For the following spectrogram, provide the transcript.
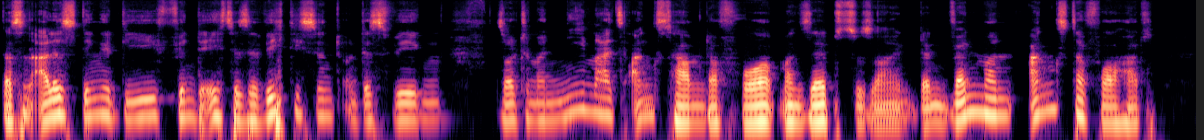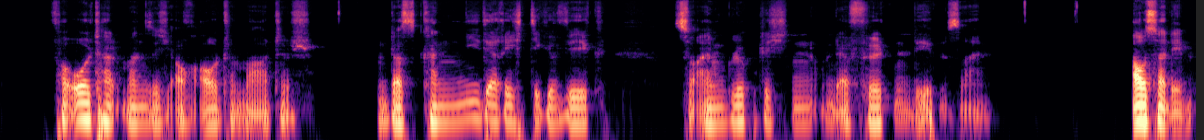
Das sind alles Dinge, die, finde ich, sehr, sehr wichtig sind und deswegen sollte man niemals Angst haben davor, man selbst zu sein. Denn wenn man Angst davor hat, verurteilt man sich auch automatisch. Und das kann nie der richtige Weg zu einem glücklichen und erfüllten Leben sein. Außerdem,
